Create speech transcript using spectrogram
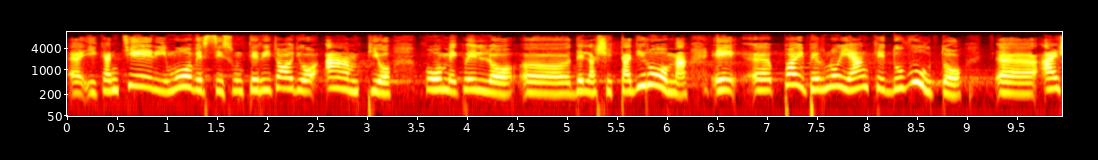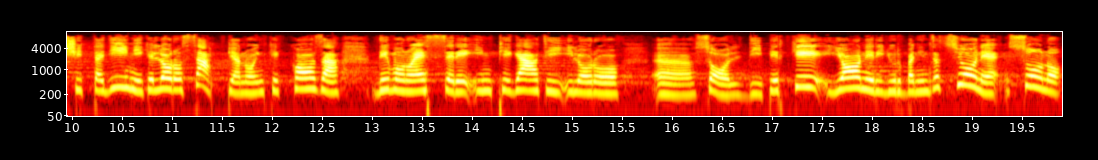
eh, i cantieri, muoversi su un territorio ampio come quello eh, della città di Roma e eh, poi per noi è anche dovuto eh, ai cittadini che loro sappiano in che cosa devono essere impiegati i loro eh, soldi, perché gli oneri di urbanizzazione sono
